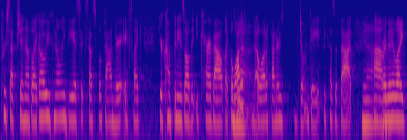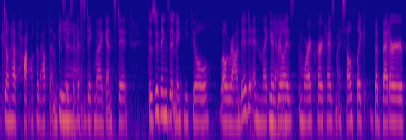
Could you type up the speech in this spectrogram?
perception of like oh you can only be a successful founder if like your company is all that you care about. Like a lot Yeah. of a lot of founders don't date because of that yeah um, or they like don't have talk about them because there's like a stigma against it. Those are things that make me feel well rounded. And like Yeah. I've realized the more I prioritize myself, like the better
